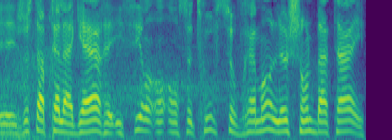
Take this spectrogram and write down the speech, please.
Et juste après la guerre, ici, on, se trouve sur vraiment le champ de bataille.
